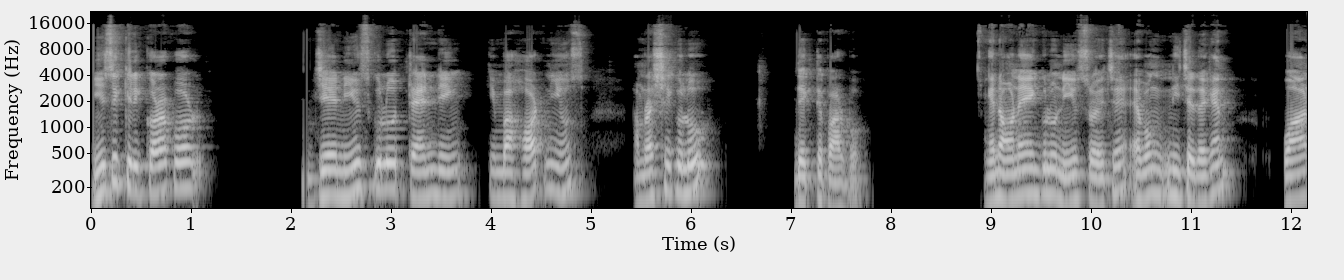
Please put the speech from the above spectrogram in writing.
নিউজে ক্লিক করার পর যে নিউজগুলো ট্রেন্ডিং কিংবা হট নিউজ আমরা সেগুলো দেখতে পারব। এখানে অনেকগুলো নিউজ রয়েছে এবং নিচে দেখেন one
